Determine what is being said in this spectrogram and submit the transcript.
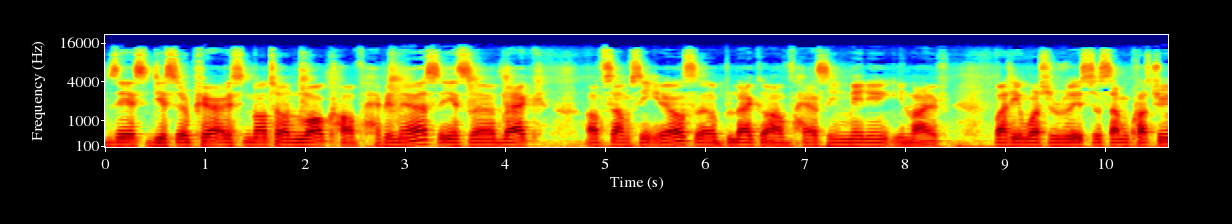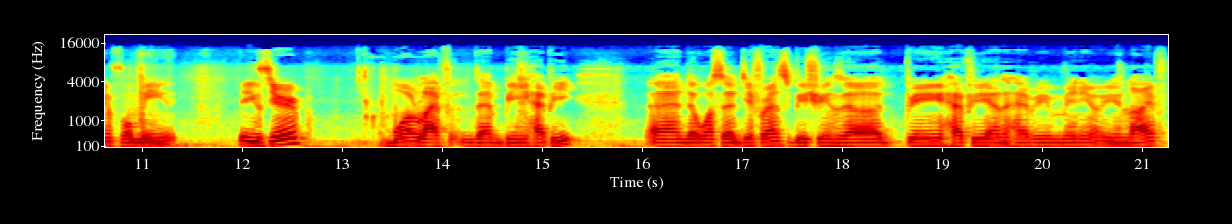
this disappear is not a lack of happiness, it's a lack of something else, a lack of having meaning in life. But it was raised some question for me. Is there more life than being happy? and what's the difference between the being happy and having meaning in life?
